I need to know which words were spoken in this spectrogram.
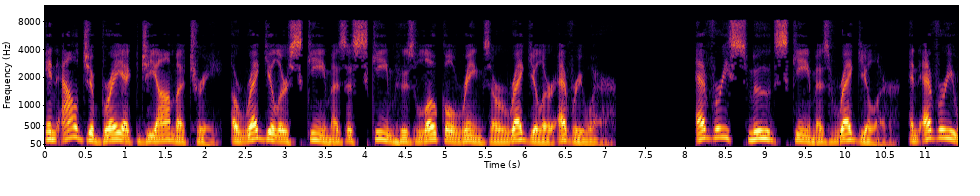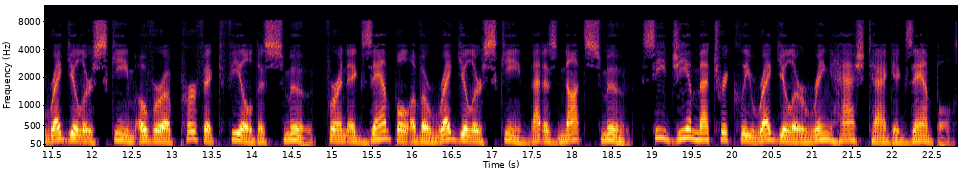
In algebraic geometry, a regular scheme is a scheme whose local rings are regular everywhere. Every smooth scheme is regular, and every regular scheme over a perfect field is smooth. For an example of a regular scheme that is not smooth, see geometrically regular ring hashtag examples.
